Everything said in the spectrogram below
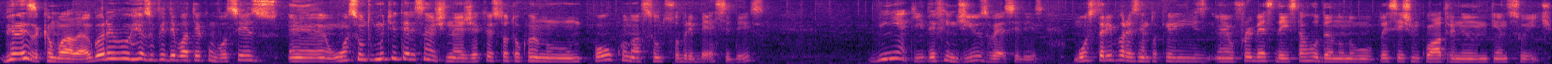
Beleza, cambada. Agora eu resolvi debater com vocês é, um assunto muito interessante, né? Já que eu estou tocando um pouco no assunto sobre BSDs. Vim aqui, defendi os BSDs. Mostrei, por exemplo, que eles, é, o FreeBSD está rodando no PlayStation 4 e no Nintendo Switch.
